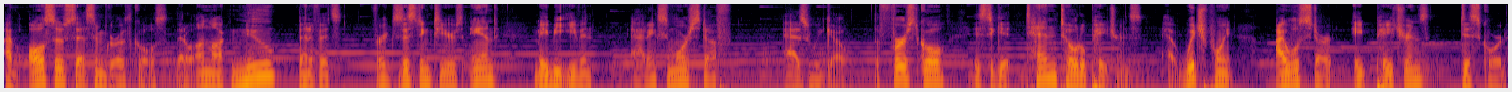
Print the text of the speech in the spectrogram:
I've also set some growth goals that'll unlock new benefits for existing tiers and maybe even adding some more stuff as we go. The first goal is to get 10 total patrons, at which point I will start a patrons Discord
